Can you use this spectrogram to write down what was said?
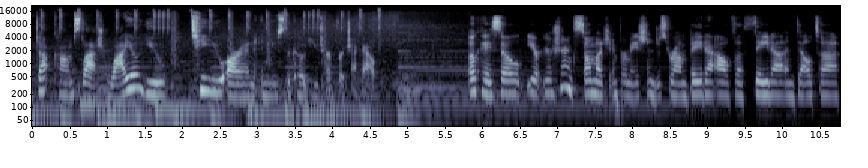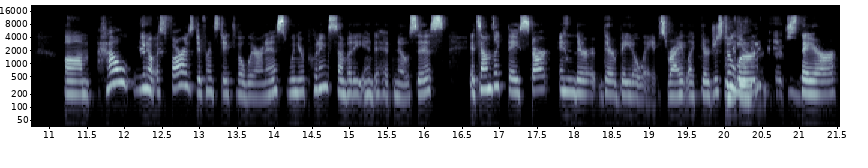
dot com slash Y-O-U-T-U-R-N and use the code U-turn for checkout. Okay, so you're, you're sharing so much information just around beta, alpha, theta, and delta um how you know as far as different states of awareness when you're putting somebody into hypnosis it sounds like they start in their their beta waves right like they're just alert mm-hmm. they're just there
